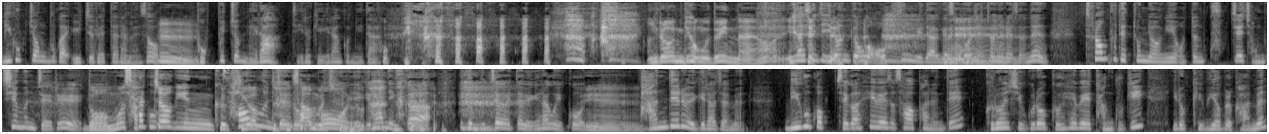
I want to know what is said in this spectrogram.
미국 정부가 일조를 했다라면서 음. 복비 좀 내라 이렇게 얘기를 한 겁니다. 복비 이런 경우도 있나요? 사실 이제 이런 경우가 없습니다. 그래서 네. 워싱턴을에서는 트럼프 대통령이 어떤 국제 정치 문제를 너무 사적인 그 사업 문제로, 사업 문제로. 어, 얘기를 하니까 이게 문제가 있다고 얘기를 하고 있고 예. 반대로 얘기를 하자면 미국 업체가 해외에서 사업하는데 그런 식으로 그 해외 당국이 이렇게 위협을 가하면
